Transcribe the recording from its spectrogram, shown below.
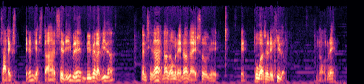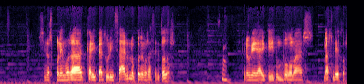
Sale a exponer, ya está, sé libre, vive la vida. La ansiedad, nada, hombre, nada, eso que tú has elegido. No, hombre, si nos ponemos a caricaturizar, lo podemos hacer todos. Creo que hay que ir un poco más, más lejos.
